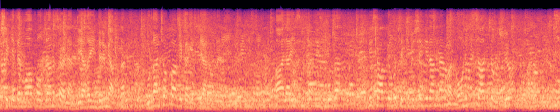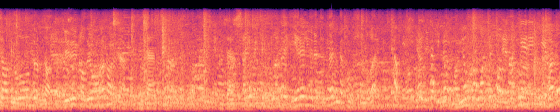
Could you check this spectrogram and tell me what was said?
bir şekilde muaf olacağını söylendi ya da indirim yaptılar. Buradan çok fabrika gitti yani oraya. Hala İzmir, biz buradan bir saat yolu çekip işe gidenler var. 12 saat çalışıyor. 2 saat yolu 14 saat. Geriye kalıyor 10 saat yani. Güzel. Güzel. Sayın Vekilim bunlarda yerel yönetimlerin de fonksiyonu var. Yok, yok tabii lo- lokomotif olmak gerekiyor. O,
